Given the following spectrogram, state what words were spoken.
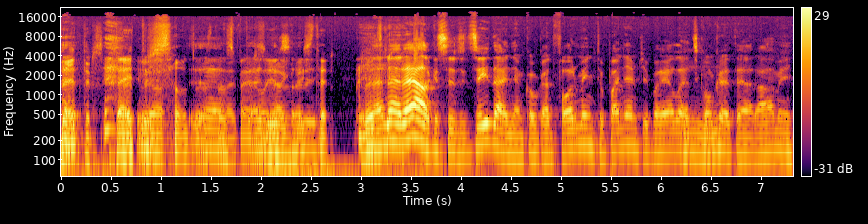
Tetris. Tetris Jā. saucās Jā, tā spēle. Tetris Jā, arī. Krister. Nē, nē, reāli, kas ir zīdaiņiem kaut kāda formiņa, tu paņem, ja ieliec mm. konkrētajā rāmī.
